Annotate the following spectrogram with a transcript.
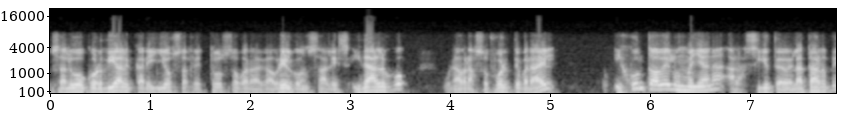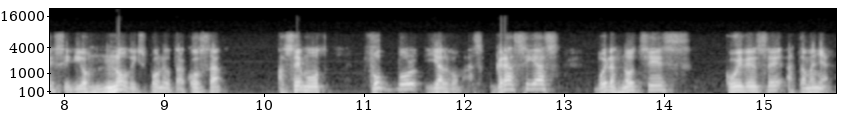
Un saludo cordial, cariñoso, afectuoso para Gabriel González Hidalgo. Un abrazo fuerte para él. Y junto a Velus mañana a las 7 de la tarde, si Dios no dispone otra cosa, hacemos fútbol y algo más. Gracias, buenas noches, cuídense, hasta mañana.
